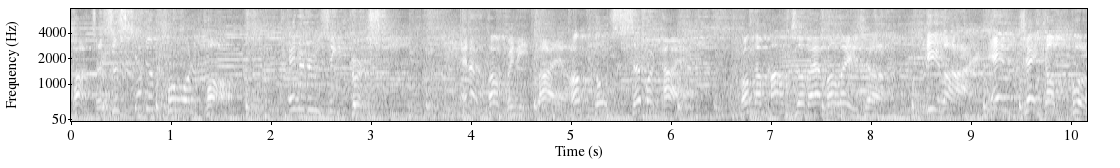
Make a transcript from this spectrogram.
contest is scheduled for one fall. Introducing first, and accompanied by Uncle Zebekiah from the mountains of Appalachia, Eli and Jacob Blu.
